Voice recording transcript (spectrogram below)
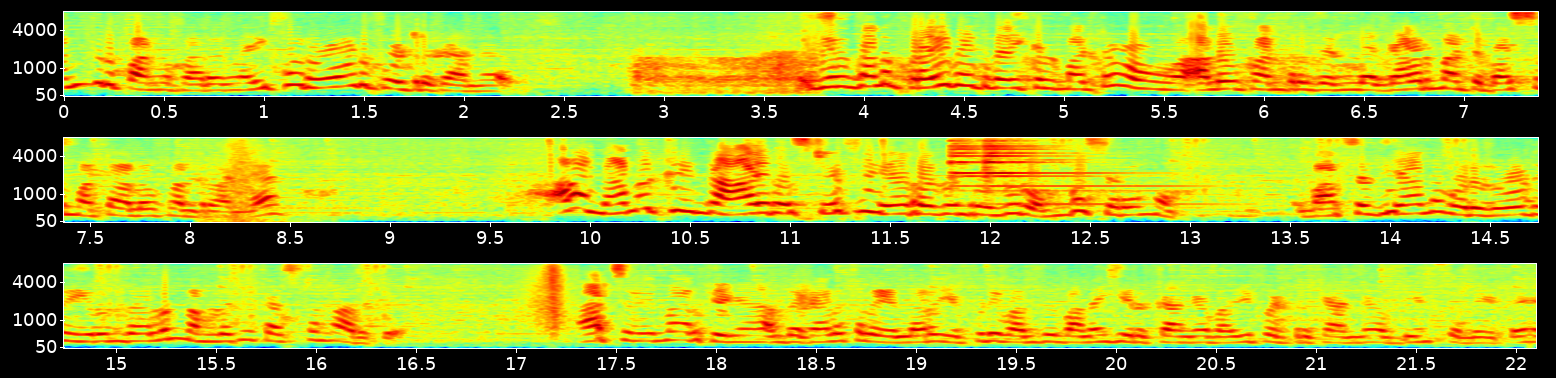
வந்திருப்பாங்க பாருங்க இப்போ ரோடு போட்டிருக்காங்க. இருந்தாலும் பிரைவேட் வெஹிக்கிள் மட்டும் அலோவ் பண்ணுறது இல்லை. கவர்மெண்ட் பஸ் மட்டும் அலோவ் பண்ணுறாங்க ஆனால் நமக்கு இந்த ஆயிரம் ஸ்டெப் ஏறுறதுன்றது ரொம்ப சிரமம். வசதியான ஒரு ரோடு இருந்தாலும் நம்மளுக்கு கஷ்டமாக இருக்குது ஆச்சரியமா இருக்குங்க. அந்த காலத்துல எல்லாரும் எப்படி வந்து வணங்கி இருக்காங்க வழிபட்டு இருக்காங்க அப்படின்னு சொல்லிட்டு.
